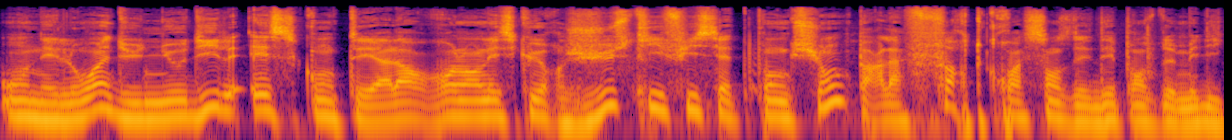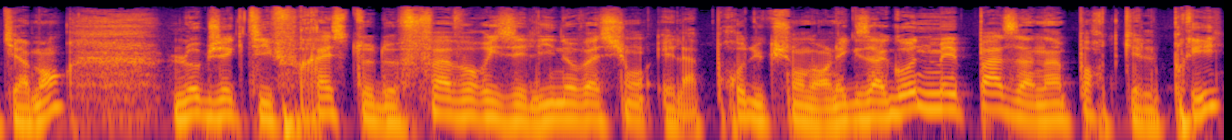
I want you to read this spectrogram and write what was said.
On est loin du New Deal escompté. Alors Roland Lescure justifie cette ponction par la forte croissance des dépenses de médicaments. L'objectif reste de favoriser l'innovation et la production dans l'Hexagone, mais pas à n'importe quel prix.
